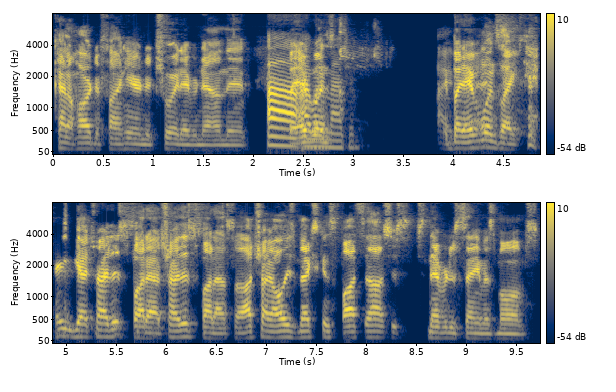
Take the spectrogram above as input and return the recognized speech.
kind of hard to find here in Detroit every now and then. uh, I would everyone's- imagine. but everyone's like, "Hey, you gotta try this spot out, try this spot out." So I try all these Mexican spots out. It's just it's never the same as mom's.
